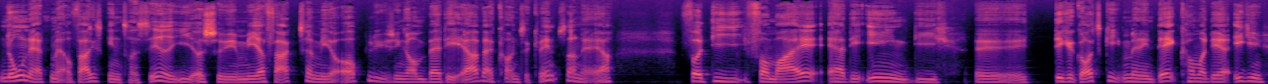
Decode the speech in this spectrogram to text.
Nogle af dem er jo faktisk interesseret i at søge mere fakta, mere oplysning om, hvad det er, hvad konsekvenserne er. Fordi for mig er det egentlig, øh, det kan godt ske, men en dag kommer det ikke,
